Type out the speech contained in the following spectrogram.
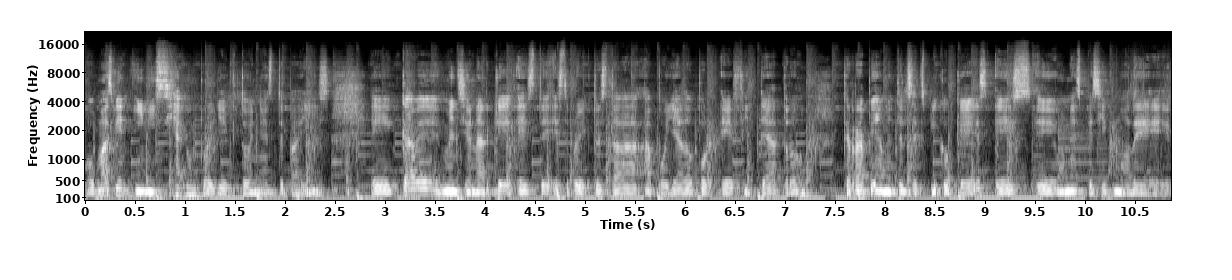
o más bien iniciar un proyecto en este país. Eh, cabe mencionar que este, este proyecto está apoyado por EFI Teatro, que rápidamente les explico qué es. Es eh, una especie como de...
